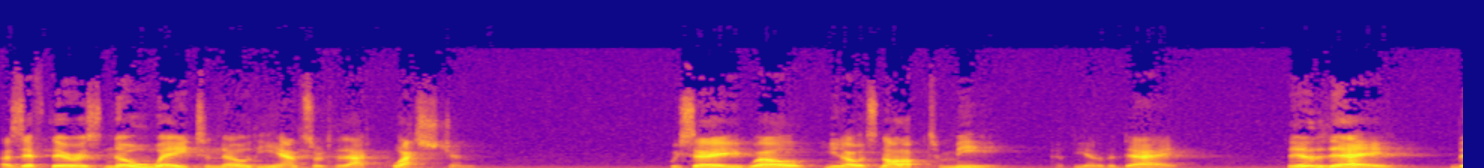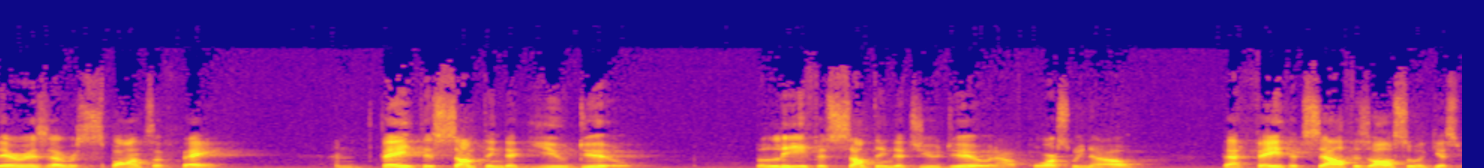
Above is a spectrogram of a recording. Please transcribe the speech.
As if there is no way to know the answer to that question. We say, Well, you know, it's not up to me at the end of the day At the end of the day, there is a response of faith. And faith is something that you do. Belief is something that you do. Now, of course, we know that faith itself is also a gift,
